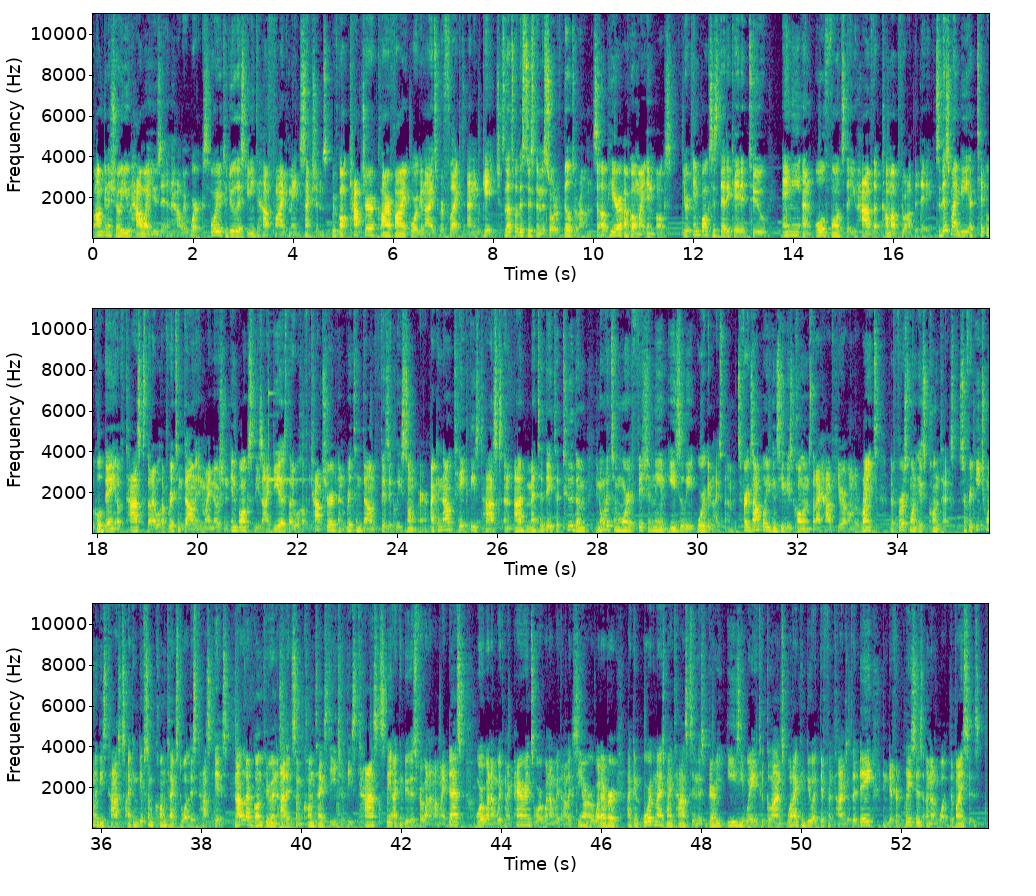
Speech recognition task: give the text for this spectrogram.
but I'm going to show you how I use it and how it works. For your to-do list, you need to have five main sections. We've got capture, clarify, organize, reflect, and engage. So that's what this system is sort of built around. So up here, I've got my inbox. Your inbox is dedicated to any and all thoughts that you have that come up throughout the day. So this might be a typical day of tasks that I will have written down in my Notion inbox, these ideas that I will have captured and written down physically somewhere. I can now take these tasks and add metadata to them in order to more efficiently and easily organize them. So for example, you can see these columns that I have here on the right. The first one is context. So for each one of these tasks, I can give some context to what this task is. Now that I've gone through and added some context to each of these tasks, I can do this for when I'm at my desk or when I'm with my parents or when I'm with Alexia or whatever, I can organize my tasks in this very easy way to glance what I can do at different times of the day, in different places, and on what devices.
